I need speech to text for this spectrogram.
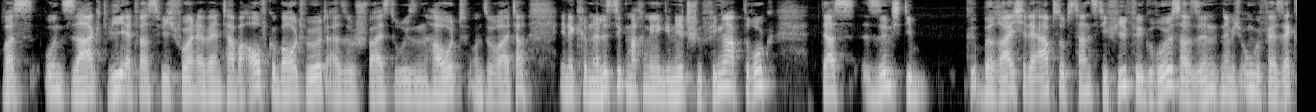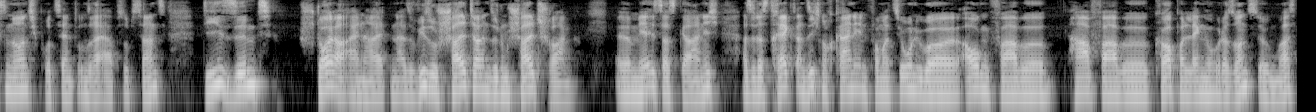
was uns sagt, wie etwas, wie ich vorhin erwähnt habe, aufgebaut wird, also Schweißdrüsen, Haut und so weiter. In der Kriminalistik machen wir einen genetischen Fingerabdruck. Das sind die Bereiche der Erbsubstanz, die viel, viel größer sind, nämlich ungefähr 96 Prozent unserer Erbsubstanz. Die sind Steuereinheiten, also wie so Schalter in so einem Schaltschrank. Äh, mehr ist das gar nicht. Also das trägt an sich noch keine Informationen über Augenfarbe, Haarfarbe, Körperlänge oder sonst irgendwas.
